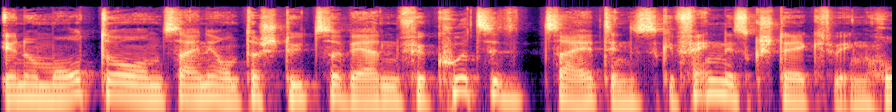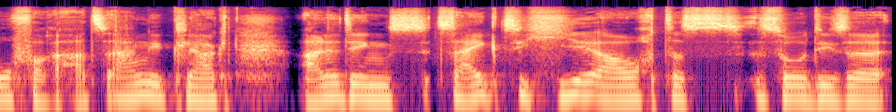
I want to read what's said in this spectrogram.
Enomoto und seine Unterstützer werden für kurze Zeit ins Gefängnis gesteckt, wegen Hochverrats angeklagt. Allerdings zeigt sich hier auch, dass so dieser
